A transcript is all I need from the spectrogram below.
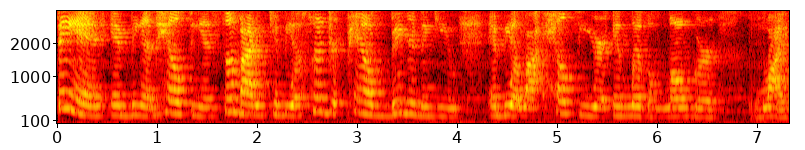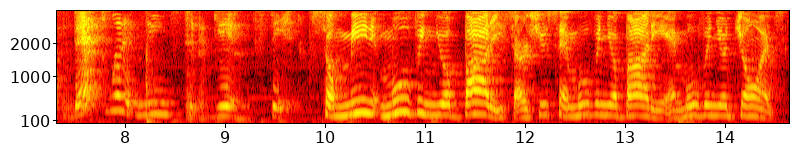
thin and be unhealthy, and somebody can be a hundred pounds bigger than you and be a lot healthier and live a longer life. That's what it means to get fit. So, mean, moving your body, so as you said, moving your body and moving your joints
